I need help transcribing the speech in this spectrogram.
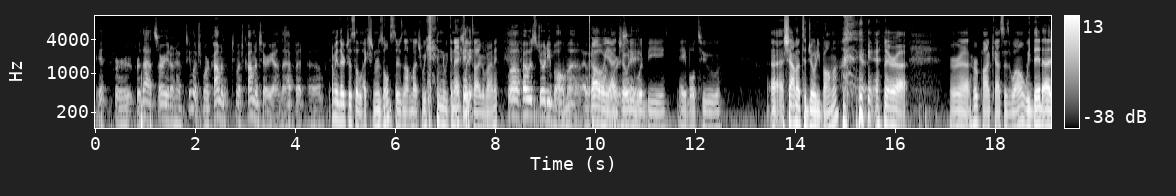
it for for that. Sorry, I don't have too much more comment too much commentary on that, but. Um, I mean, they're just election results. There's not much we can we can actually talk about it. well, if I was Jody Balma, I would. Oh yeah, Jody would be able to. Uh, shout out to Jody Balma Yeah. and their uh, her uh, her podcast as well. We did uh,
